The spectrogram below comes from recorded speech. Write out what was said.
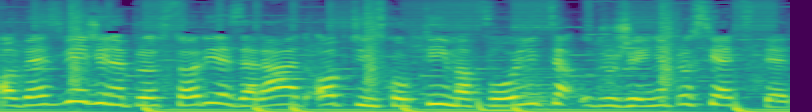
Obezvijeđene prostorije za rad općinskog tima Fojnica Udruženja Prosvjetitelj.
